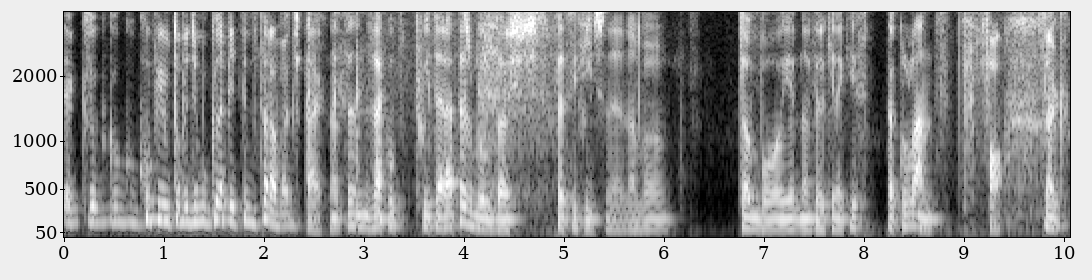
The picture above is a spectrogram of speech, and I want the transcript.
jak go, go kupił, to będzie mógł lepiej tym sterować. Tak, no ten zakup Twittera też był dość specyficzny, no bo to było jedno wielkie takie spekulantstwo. Tak.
